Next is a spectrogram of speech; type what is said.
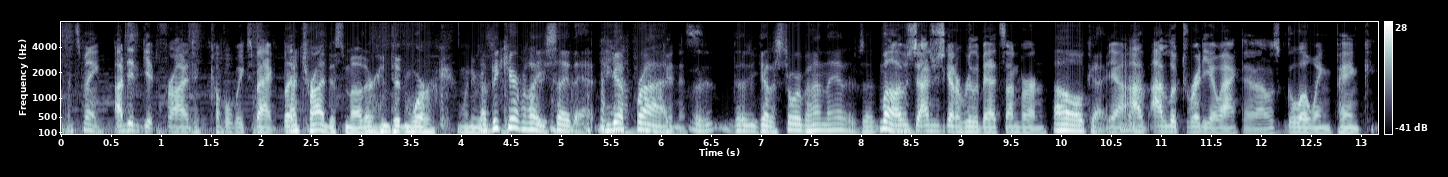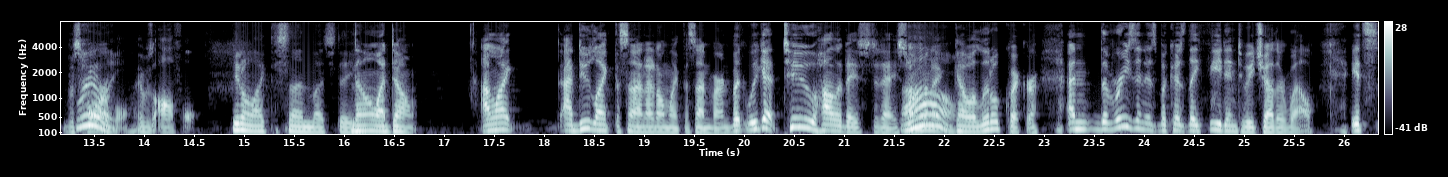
that's me. I did get fried a couple weeks back, but I tried to smother and didn't work when he Now was. be careful how you say that. You Yeah, got fried. goodness. Uh, You got a story behind that? Or is that well, I was I just got a really bad sunburn. Oh, okay. Yeah, I, I looked radioactive. I was glowing pink. It was Really? horrible. It was awful. You don't like the sun much, do you? No, I don't. I like. I do like the sun. I don't like the sunburn. But we got two holidays today, so I'm Oh. going to go a little quicker. And the reason is because they feed into each other well. It's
